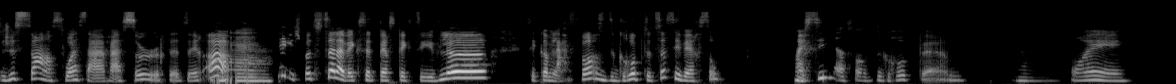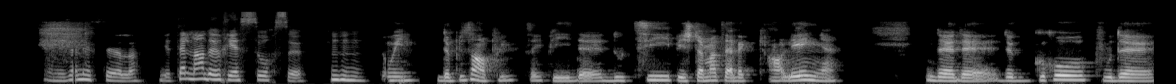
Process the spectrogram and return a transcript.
juste ça en soi, ça rassure de dire Ah, mm. je ne suis pas toute seule avec cette perspective-là. C'est comme la force du groupe, tout ça, c'est verso. Aussi, la force du groupe. Euh, mm. Ouais. On n'est jamais seul. Il y a tellement de ressources. oui, de plus en plus, tu sais, puis d'outils, puis justement, avec en ligne, de, de, de groupes ou de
